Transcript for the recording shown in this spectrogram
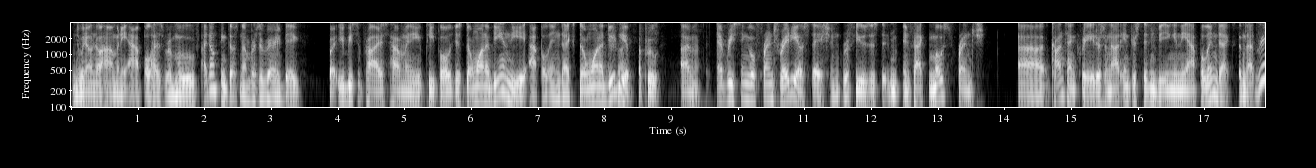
we don't know how many Apple has removed. I don't think those numbers are very big, but you'd be surprised how many people just don't want to be in the Apple Index, don't want to do the approve. Um, every single French radio station refuses to. In fact, most French uh, content creators are not interested in being in the Apple Index, and that's Really?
